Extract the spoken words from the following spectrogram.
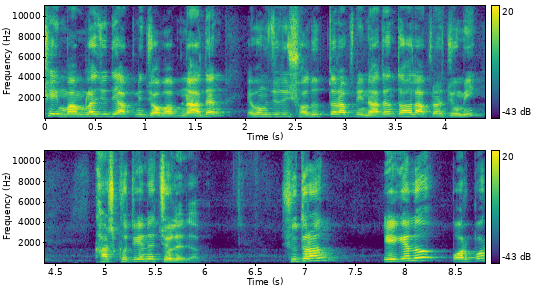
সেই মামলা যদি আপনি জবাব না দেন এবং যদি সদুত্তর আপনি না দেন, তাহলে আপনার জমি খাস খতিয়ানে চলে যাবে। সুতরাং এ গেল পরপর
